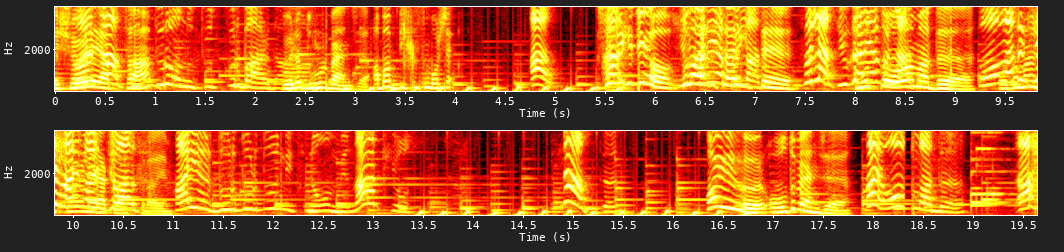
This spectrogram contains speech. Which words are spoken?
E şöyle Bardağı yapsam Tuttur onu tuttur bardağı. böyle durur bence. Ama bir kısım boşa Al. dışarı gidiyor. Sular Yukarıya dışarı fırlat. gitti. Fırlat yukarıya Mutlu fırlat. olamadı. o Olmadı zaman ki şöyle hayvancağız. yaklaştırayım. Hayır durdurduğun için olmuyor. Ne yapıyorsun? Ne yaptın? Hayır oldu bence. Hayır olmadı. Ah,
